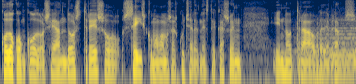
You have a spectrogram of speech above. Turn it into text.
codo con codo, sean dos, tres o seis, como vamos a escuchar en este caso en, en otra obra de Brahms.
